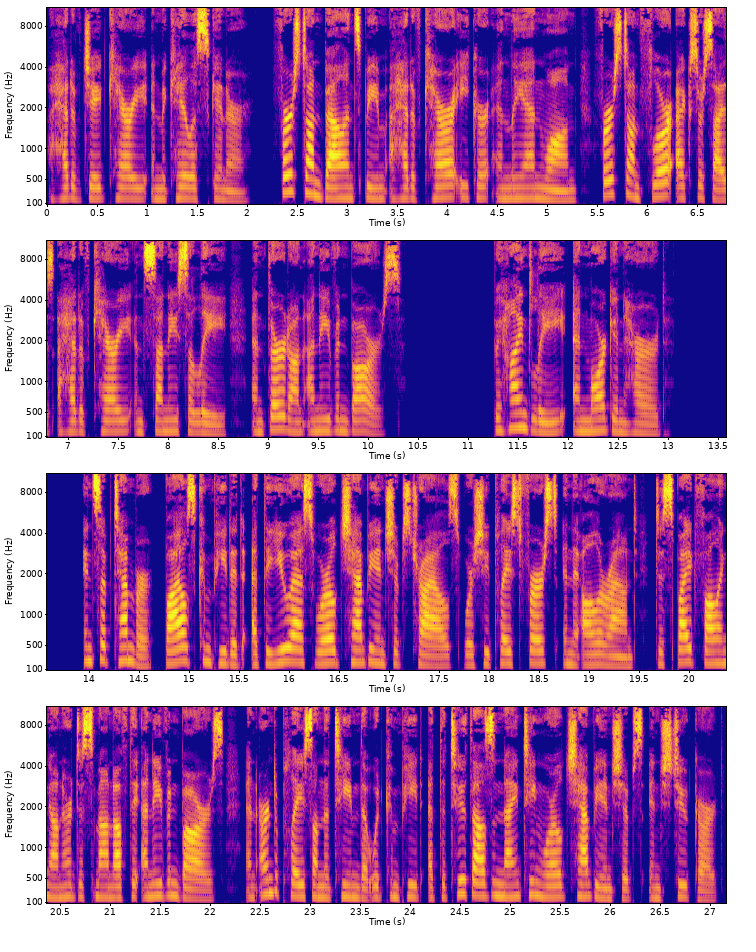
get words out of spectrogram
ahead of Jade Carey and MyKayla Skinner. First on balance beam ahead of Kara Eker and Leanne Wong, first on floor exercise ahead of Carey and Sunisa Lee, and third on uneven bars. Behind Lee and Morgan Hurd. In September, Biles competed at the U.S. World Championships trials where she placed first in the all around, despite falling on her dismount off the uneven bars, and earned a place on the team that would compete at the 2019 World Championships in Stuttgart.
